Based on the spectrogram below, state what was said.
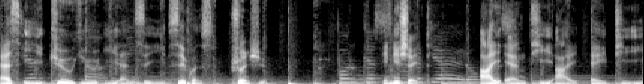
S E Q U E N C E sequence 顺序 Initiate I N T I A T E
